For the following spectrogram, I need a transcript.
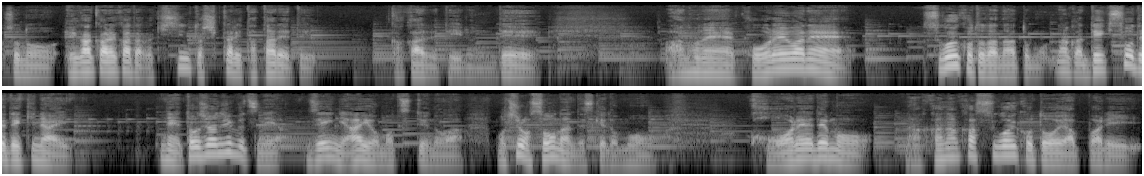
その描かれ方がきちんとしっかり立たれて書かれているんであのねこれはねすごいことだなと思うなんかできそうでできないね登場人物に全員に愛を持つっていうのはもちろんそうなんですけどもこれでもなかなかすごいことをやっぱり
